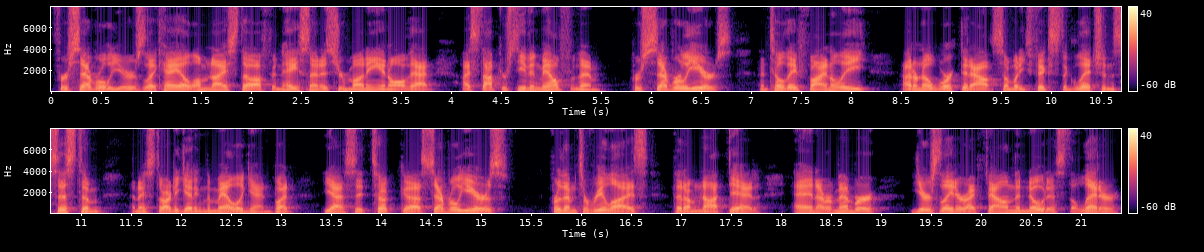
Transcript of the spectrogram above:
for several years, like, hey, alumni stuff, and hey, send us your money and all that. I stopped receiving mail from them for several years until they finally, I don't know, worked it out. Somebody fixed the glitch in the system, and I started getting the mail again. But yes, it took uh, several years for them to realize that I'm not dead. And I remember years later, I found the notice, the letter,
